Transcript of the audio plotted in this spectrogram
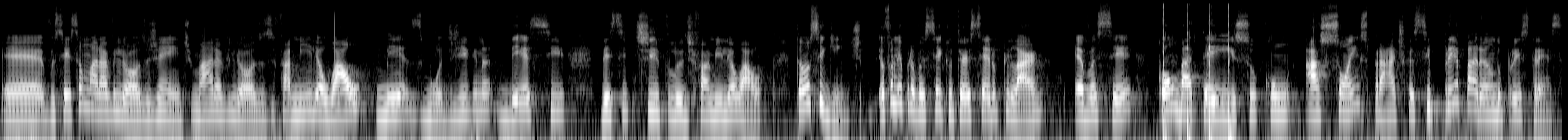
É, vocês são maravilhosos, gente, maravilhosos. Família UAU mesmo, digna desse, desse título de família UAU. Então é o seguinte, eu falei para você que o terceiro pilar é você combater isso com ações práticas, se preparando para o estresse.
